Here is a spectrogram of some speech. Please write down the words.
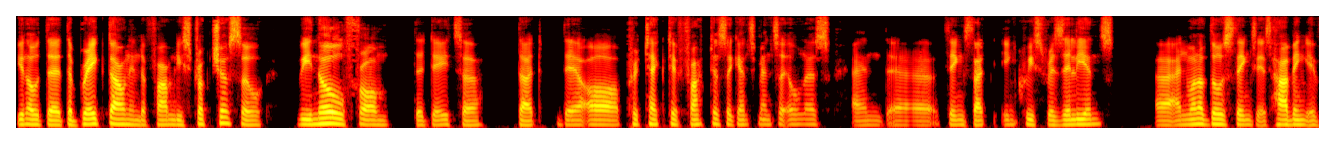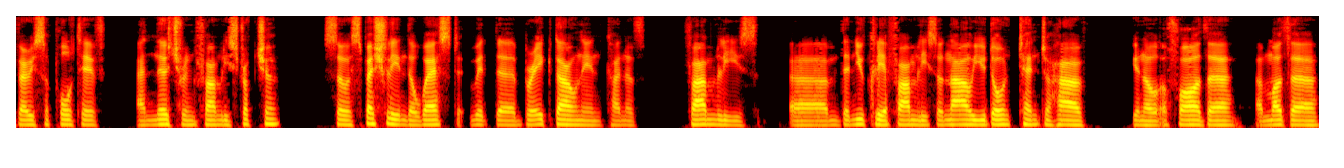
you know the the breakdown in the family structure so we know from the data that there are protective factors against mental illness and uh, things that increase resilience uh, and one of those things is having a very supportive and nurturing family structure so especially in the west with the breakdown in kind of families um, the nuclear family so now you don't tend to have you know a father a mother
